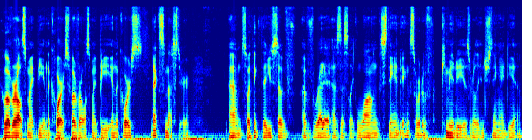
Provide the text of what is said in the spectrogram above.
whoever else might be in the course, whoever else might be in the course next semester. Um, so I think the use of, of Reddit as this like long-standing sort of community is a really interesting idea.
